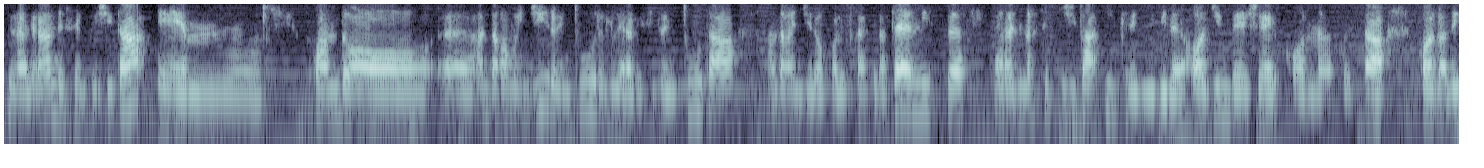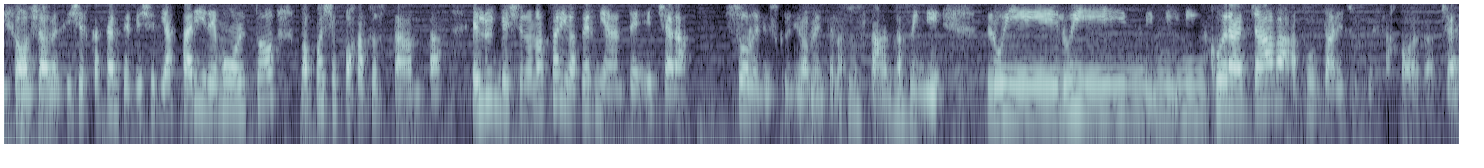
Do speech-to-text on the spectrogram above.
di una grande semplicità e mh, mm, quando eh, andavamo in giro, in tour, lui era vestito in tuta, andava in giro con le scarpe da tennis, era di una semplicità incredibile. Oggi invece con questa cosa dei social si cerca sempre invece di apparire molto, ma poi c'è poca sostanza. E lui invece non appariva per niente e c'era solo ed esclusivamente la sostanza. Quindi lui, lui mi, mi, incoraggiava a puntare su questa cosa, cioè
